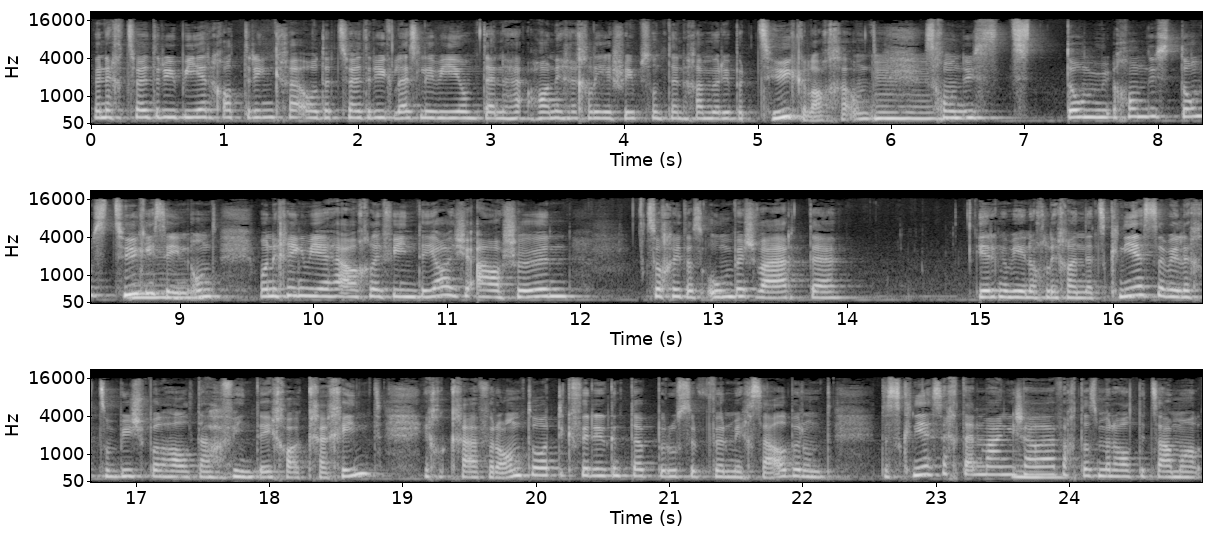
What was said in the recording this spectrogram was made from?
wenn ich zwei, drei Bier kann trinken oder zwei, drei Gläschen Wein und dann habe ich ein bisschen Schwips und dann können wir über Zeug lachen. Und mhm. es kommt uns dumm, kommt uns dummes Zeug in Sinn. Mhm. Und wo ich irgendwie auch ein finde, ja, ist ja auch schön, so ein das Unbeschwerte irgendwie noch ein bisschen zu genießen, weil ich zum Beispiel halt auch finde, ich habe kein Kind, ich habe keine Verantwortung für irgendjemanden, außer für mich selber und das genieße ich dann manchmal mhm. auch einfach, dass man halt jetzt auch mal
